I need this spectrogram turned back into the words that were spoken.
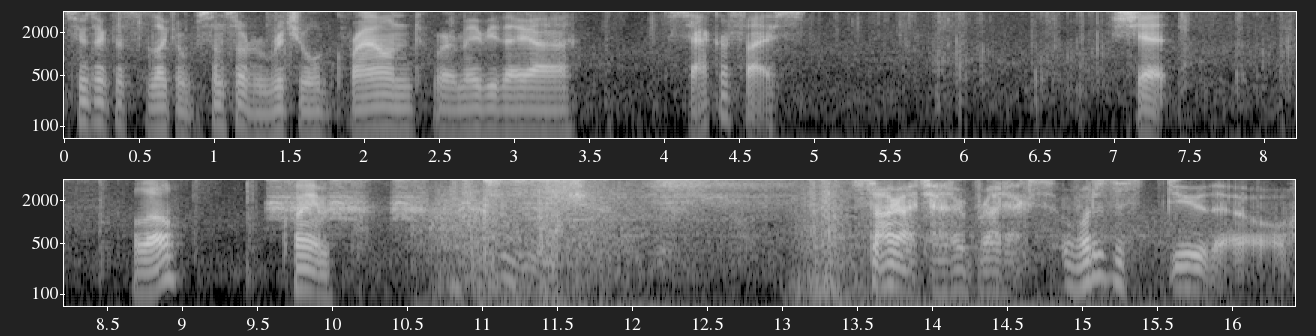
Seems like this is like a, some sort of ritual ground where maybe they uh, sacrifice. Shit. Hello? Claim. Saga Tatter Bredex. What does this do, though?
